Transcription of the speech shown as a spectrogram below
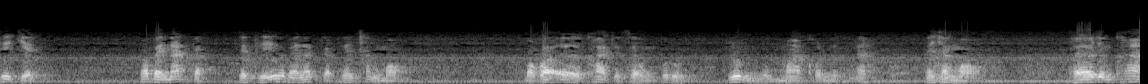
ที่เจ็ดก็ไปนัดกับเศรษฐีก็ไปนัดกับในช่างหมอบอกว่า เออข้าจะส่งผู้รุ่นรุ่นหนุ่มมาคนหนึ่งนะในช่างหมอเธอจงฆ่า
